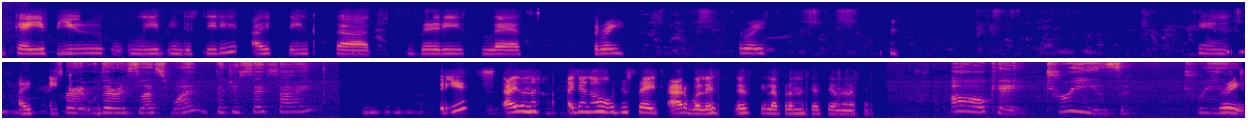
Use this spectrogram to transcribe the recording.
Okay, if you live in the city, I think that there is less three. Three. And I think Sorry, there is less what? Did you say, Sai? trees. I don't know. I don't know how to say it. árboles. Es que la pronunciación no la sé. Oh, okay. Trees. Trees. Trees.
